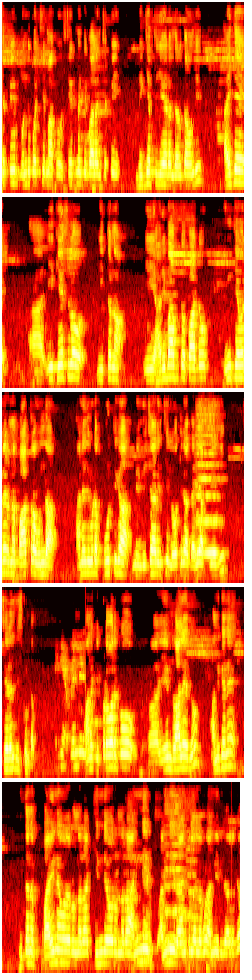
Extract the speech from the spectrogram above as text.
చెప్పి ముందుకొచ్చి మాకు స్టేట్మెంట్ ఇవ్వాలని చెప్పి విజ్ఞప్తి చేయడం జరుగుతూ ఉంది. అయితే ఈ కేసులో ఇతను ఈ హరిబాబుతో పాటు ఇంకెవరైనా పాత్ర ఉందా అనేది కూడా పూర్తిగా మేము విచారించి లోతుగా దర్యాప్తు చేసి చర్యలు తీసుకుంటాం. మనకి ఇప్పటి వరకు ఏం రాలేదు. అందుకనే ఇతను పైన ఎవరు ఉన్నారా కింద ఎవరు ఉన్నారా అన్ని అన్ని ర్యాంకులలో కూడా అన్ని విధాలుగా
